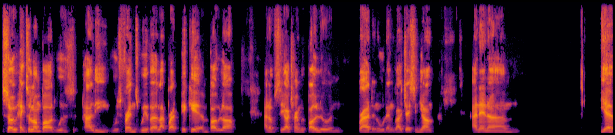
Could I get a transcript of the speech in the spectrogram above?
so Hector Lombard was Pally was friends with uh, like Brad Pickett and Bola, and obviously I trained with Bola and Brad and all them guys, Jason Young, and then um yeah,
